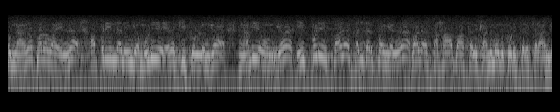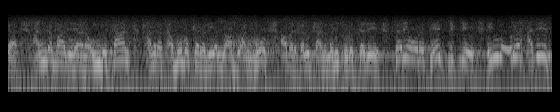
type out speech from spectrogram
சொன்னாங்க பரவாயில்ல அப்படின்னு நீங்க முடிய இறக்கி கொள்ளுங்க. நபி அவங்க இப்படி பல சந்தர்ப்பங்கள்ல பல சகாபாக்களுக்கு அனுமதி கொடுத்திருக்கிறாங்க. அந்த மாதிரியான ஒன்றுதான் அபுபக்கர் ரவி அல்லாஹு அவர்களுக்கு அனுமதி கொடுத்தது. சரி ஒரு பேச்சுக்கு இந்த ஒரு ஹதீஸ்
